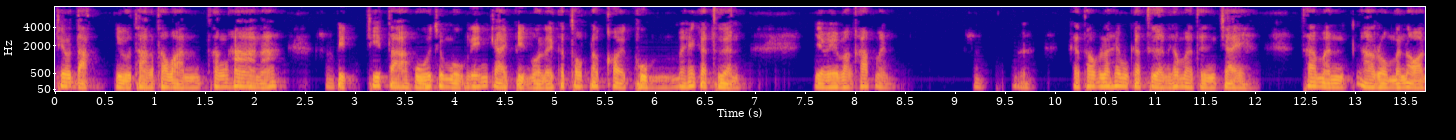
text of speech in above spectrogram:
เที่ยวดักอยู่ทางทวารทั้งห้านะปิดที่ตาหูจมูกลิ้นกายปิดหมดเลยกระทบแล้วคอยคุมไม่ให้กระเทือน อย่าไปบังคับมันกระทบแล้วให้มันกระเทือนเข้ามาถึงใจ ถ้ามันอารมณ์มันอ่อน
